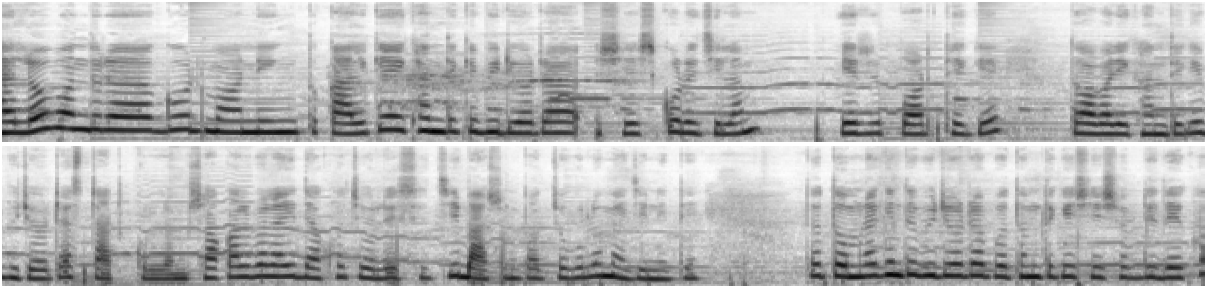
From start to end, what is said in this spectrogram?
হ্যালো বন্ধুরা, গুড মর্নিং। তো কালকে এখান থেকে ভিডিওটা শেষ করেছিলাম এর পর থেকে। তো আবার এখান থেকে ভিডিওটা স্টার্ট করলাম। সকালবেলায় দেখো চলে এসেছি বাসনপত্রগুলো মেজে নিতে। তো তোমরা কিন্তু ভিডিওটা প্রথম থেকে শেষ অবধি দেখো,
